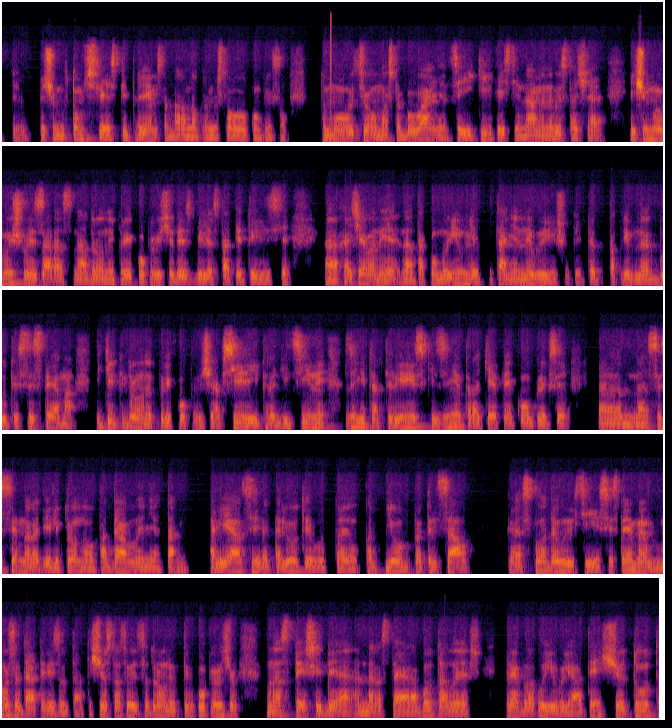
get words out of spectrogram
причому в тому числі з підприємств оборонно-промислового комплексу. Тому цього масштабування цієї кількості нам не вистачає. Якщо ми вийшли зараз на дрони перехоплювачі десь біля 150, е, хоча вони на такому рівні питання не вирішити. Тут потрібна бути система не тільки дронів перехоплювачів, а всі і традиційні зенітно-артилерійські, зенітно-ракетні комплекси, е, системи радіоелектронного подавлення, там авіація, вертольоти, от е, підйом, потенціал е, складових цієї системи може дати результати. Що стосується дронів перехоплювачів, у нас теж іде наростає робота, але ж треба уявляти, що тут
